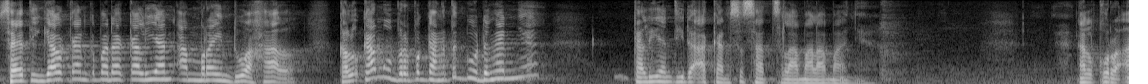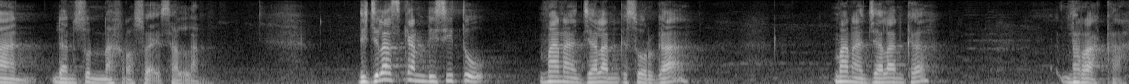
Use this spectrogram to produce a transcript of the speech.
Saya tinggalkan kepada kalian amrain dua hal. Kalau kamu berpegang teguh dengannya, kalian tidak akan sesat selama-lamanya. Al-Quran dan Sunnah Rasulullah SAW. Dijelaskan di situ mana jalan ke surga, mana jalan ke neraka.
